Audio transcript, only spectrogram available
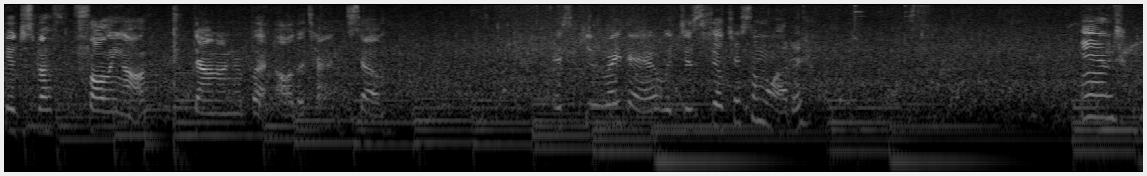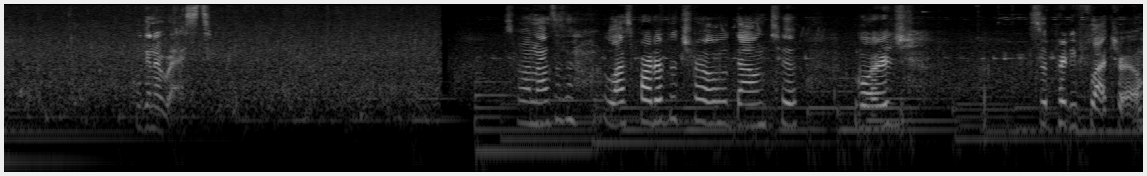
you'll just falling off down on your butt all the time. So there's right there. We just filter some water, and we're gonna rest. So now the last part of the trail down to Gorge. It's a pretty flat trail.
